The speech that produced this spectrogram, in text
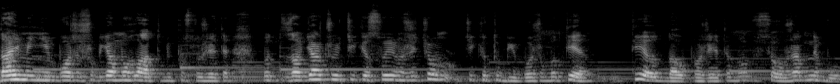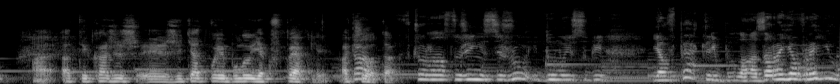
дай мені, Боже, щоб я могла тобі послужити. Бо завдячую тільки своїм життям, тільки тобі, Боже, бо ти. Ти дав пожити, бо все, вже б не було. А, а ти кажеш, е, життя твоє було як в пеклі. А Так, чого так? Вчора на служінні сиджу і думаю собі, я в пеклі була, а зараз я в раю.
